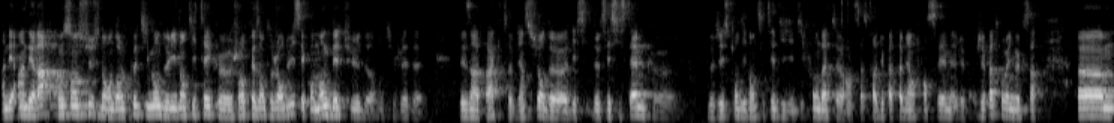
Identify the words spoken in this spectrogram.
un des, rares consensus dans, le petit monde de l'identité que je représente aujourd'hui, c'est qu'on manque d'études au sujet des impacts, bien sûr, de, ces systèmes de gestion d'identité dits fondateurs. Ça ne se traduit pas très bien en français, mais je n'ai pas trouvé mieux que ça. Euh,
